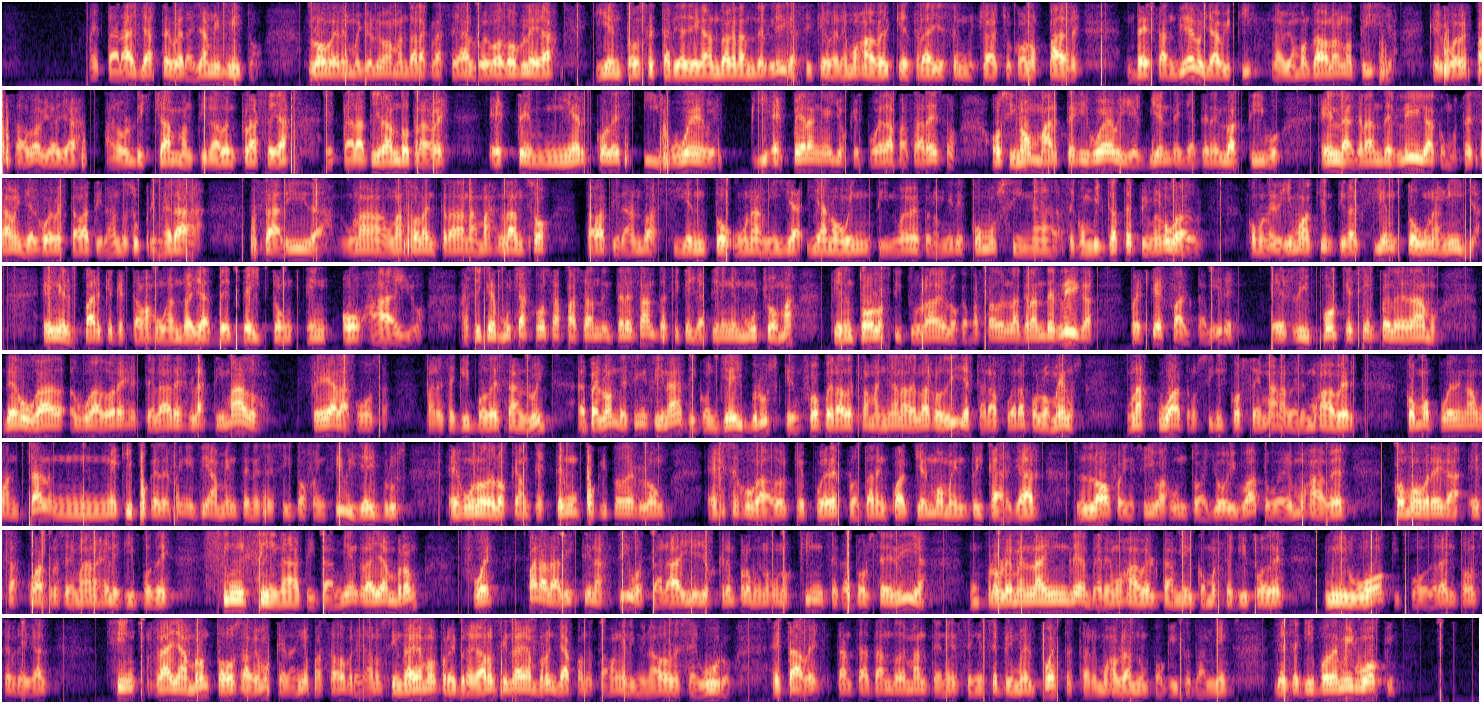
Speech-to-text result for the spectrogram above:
Estará ya este verá, ya mismito. Lo veremos. Yo le voy a mandar a clase A, luego a doble A y entonces estaría llegando a Grandes Ligas. Así que veremos a ver qué trae ese muchacho con los padres de San Diego. Ya vi aquí, le habíamos dado la noticia que el jueves pasado había ya Harold Chapman tirado en clase A. Estará tirando otra vez este miércoles y jueves esperan ellos que pueda pasar eso, o si no, martes y jueves y el viernes ya tenerlo activo en las grandes ligas, como ustedes saben, ya el jueves estaba tirando su primera salida, una, una sola entrada nada más lanzó, estaba tirando a 101 millas y a 99, pero mire como si nada, se convirtió hasta el primer jugador, como le dijimos aquí, en tirar 101 millas en el parque que estaban jugando allá de Dayton en Ohio. Así que muchas cosas pasando interesantes, así que ya tienen el mucho más, tienen todos los titulares de lo que ha pasado en las grandes ligas. Pues, ¿qué falta? Mire, el report que siempre le damos de jugadores estelares lastimados, fea la cosa para ese equipo de San Luis, eh, perdón, de Cincinnati, con Jay Bruce, quien fue operado esta mañana de la rodilla, estará fuera por lo menos unas cuatro o cinco semanas. Veremos a ver cómo pueden aguantar un equipo que definitivamente necesita ofensiva y Jay Bruce es uno de los que aunque esté un poquito de slon es ese jugador que puede explotar en cualquier momento y cargar la ofensiva junto a Joey Bato. Veremos a ver cómo brega esas cuatro semanas el equipo de Cincinnati. También Ryan Brown fue para la lista inactivo, estará ahí, ellos creen por lo menos unos 15, 14 días, un problema en la ingle, veremos a ver también cómo este equipo de Milwaukee podrá entonces bregar sin Ryan Brown. Todos sabemos que el año pasado bregaron sin Ryan Brown, pero bregaron sin Ryan Brown ya cuando estaban eliminados de seguro. Esta vez están tratando de mantenerse en ese primer puesto. Estaremos hablando un poquito también de ese equipo de Milwaukee.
